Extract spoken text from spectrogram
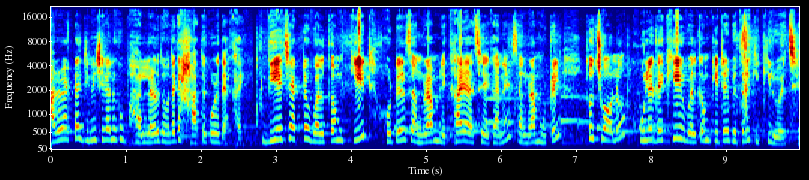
আরও একটা জিনিস এখানে খুব ভালো লাগল, তোমাদেরকে হাতে করে দেখাই। দিয়েছে একটা ওয়েলকাম কিট হোটেল সংগ্রাম লেখাই আছে এখানে সংগ্রাম হোটেল তো চলো, খুলে দেখি ওয়েলকাম কিটের ভেতরে কী কী রয়েছে।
